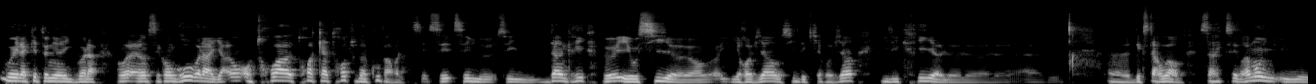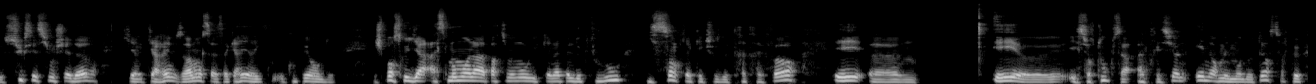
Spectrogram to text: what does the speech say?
oui, la quête onirique, voilà. c'est qu'en gros, voilà, il y a en 3, 3 4 ans, tout d'un coup, enfin voilà, c'est une, une dinguerie. Euh, et aussi, il revient aussi, dès qu'il revient, il écrit le, le, le euh, Dexter Ward. C'est vrai que c'est vraiment une, une succession de chefs-d'œuvre qui, qui arrive, vraiment sa, sa carrière est, coupée en deux. Je pense qu'il y a à ce moment-là, à partir du moment où il y a l'appel de Cthulhu, il sent qu'il y a quelque chose de très très fort. Et euh, et, euh, et, surtout que ça impressionne énormément d'auteurs, c'est-à-dire que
